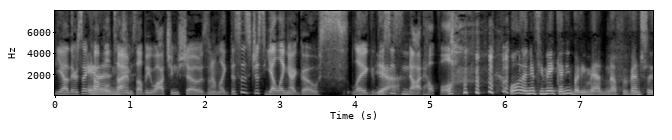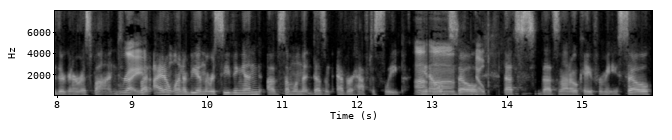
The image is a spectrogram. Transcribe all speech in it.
Yeah, there's a couple and, times I'll be watching shows and I'm like, this is just yelling at ghosts. Like, this yeah. is not helpful. well, and if you make anybody mad enough, eventually they're going to respond. Right. But I don't want to be on the receiving end of someone that doesn't ever have to sleep. Uh-uh. You know, uh-uh. so nope. that's that's not okay for me. So,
